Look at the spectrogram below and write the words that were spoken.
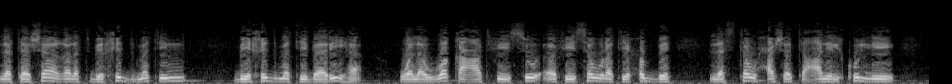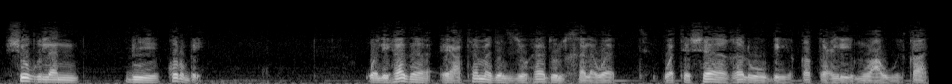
لتشاغلت بخدمة بخدمة باريها ولو وقعت في سوء في سورة حبه لاستوحشت عن الكل شغلا بقربه. ولهذا اعتمد الزهاد الخلوات وتشاغلوا بقطع المعوقات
